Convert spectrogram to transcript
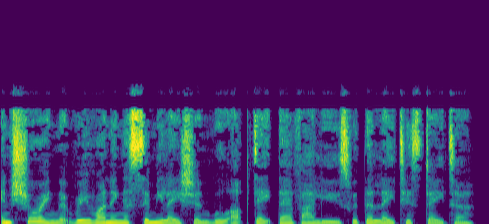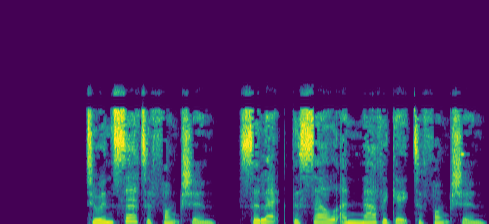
ensuring that rerunning a simulation will update their values with the latest data. To insert a function, select the cell and navigate to Function,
